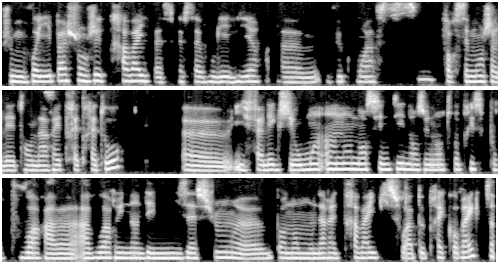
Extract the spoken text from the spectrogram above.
Je me voyais pas changer de travail parce que ça voulait dire vu que moi forcément j'allais être en arrêt très très tôt euh, il fallait que j'ai au moins un an d'ancienneté dans une entreprise pour pouvoir euh, avoir une indemnisation euh, pendant mon arrêt de travail qui soit à peu près correcte.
